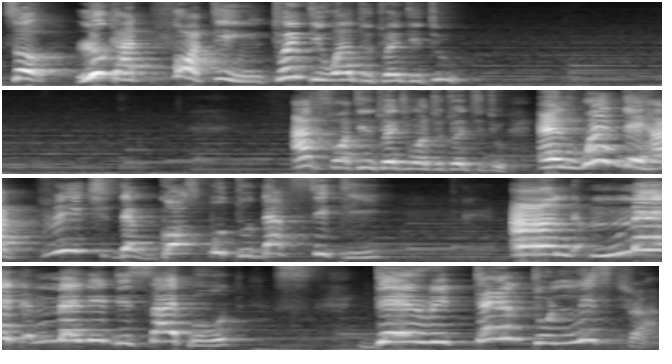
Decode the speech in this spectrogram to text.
so look at 14 21 to 22. Acts 14 21 to 22. And when they had preached the gospel to that city and made many disciples, they returned to Lystra,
